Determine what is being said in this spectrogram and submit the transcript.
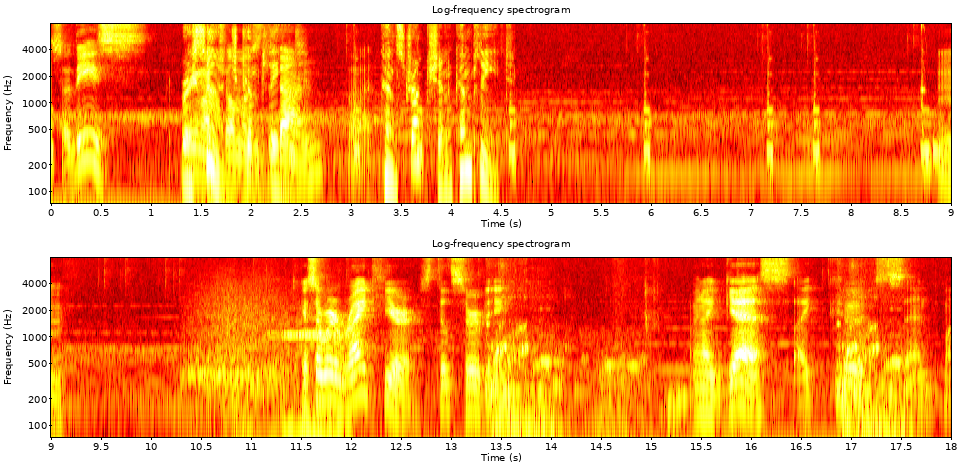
So these are pretty much Research almost complete. done, but Construction complete. hmm. Okay, so we're right here, still surveying. I mean, I guess I could send my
